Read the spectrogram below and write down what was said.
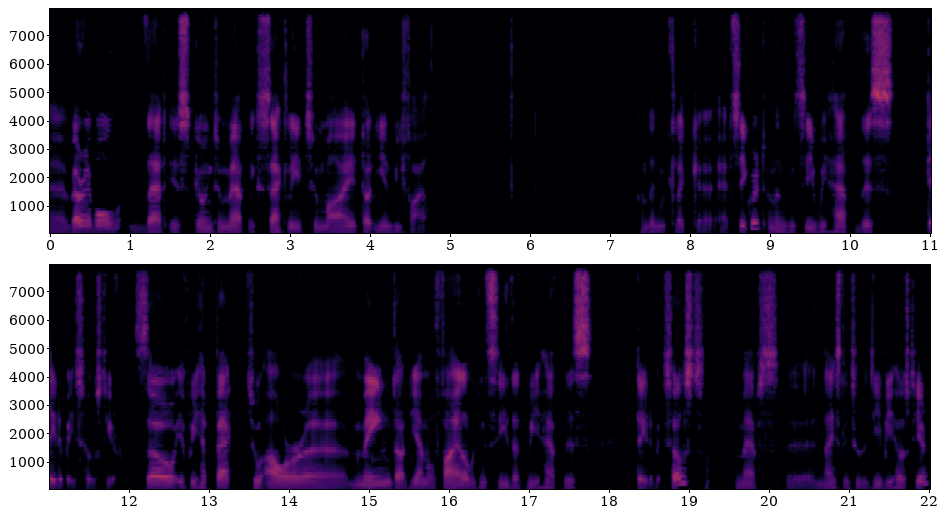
uh, variable that is going to map exactly to my .env file. And then we click uh, add secret and then we can see we have this database host here. So if we head back to our uh, main.yaml file, we can see that we have this database host maps uh, nicely to the DB host here.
